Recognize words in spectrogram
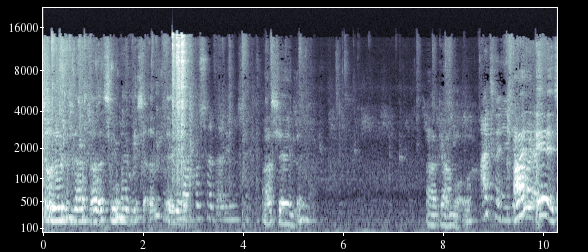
ჩოროდი ზარწადა სიმებისა ეგრე არ შეიძლება. არ გამოვა აჩვენე აი ეს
